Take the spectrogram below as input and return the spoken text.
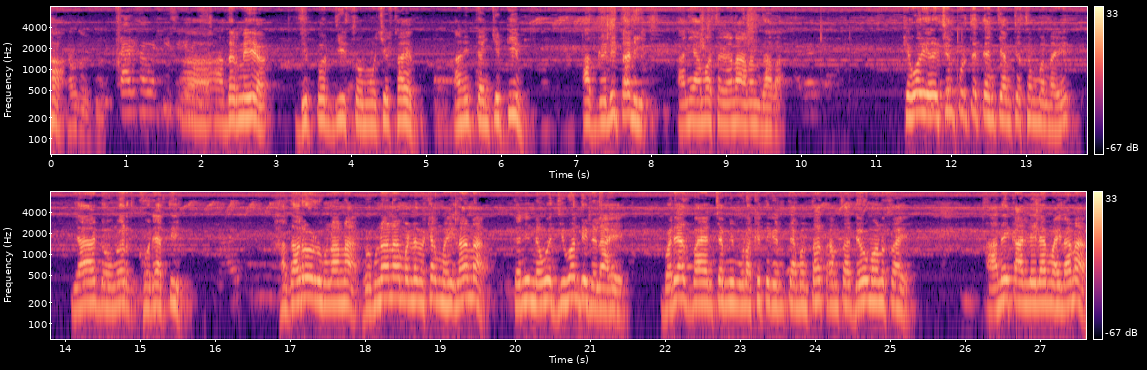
हा. आदरणीय दीपकजी सोमवंशी साहेब आणि त्यांची टीम आज गलीत आली आणि आम्हा सगळ्यांना आनंद झाला. केवळ इलेक्शनपुरते त्यांचे आमचे संबंध नाहीत. या डोंगर खोऱ्यातील हजारो रुग्णांना रुग्णांना म्हणण्यापेक्षा महिलांना त्यांनी नवं जीवन दिलेलं आहे. बऱ्याच बायांच्या मी मुलाखती घेऊन त्या म्हणतात आमचा देव माणूस आहे. अनेक आणलेल्या महिलांना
